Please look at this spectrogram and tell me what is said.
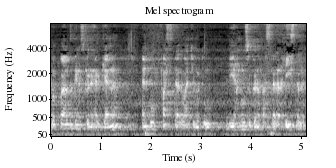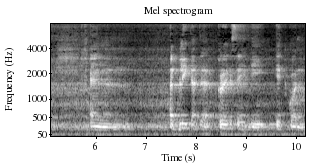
bepaalde dingen kunnen herkennen en ook vaststellen, want je moet ook diagnose kunnen vaststellen, geestelijk. En het bleek dat er kruiden zijn die dit kon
